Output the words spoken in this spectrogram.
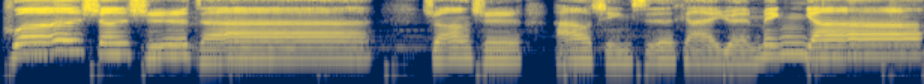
浑身是胆，壮志豪情四海远名扬。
